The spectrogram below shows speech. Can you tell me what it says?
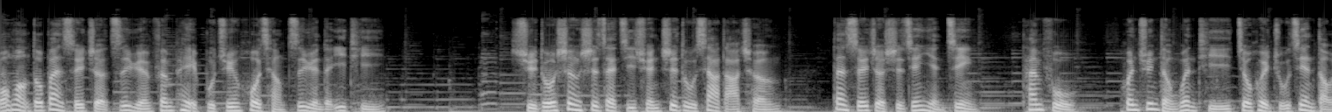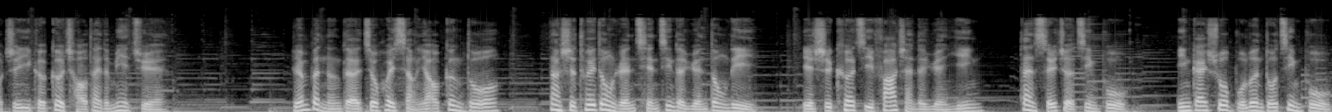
往往都伴随着资源分配不均或抢资源的议题。许多盛世在集权制度下达成，但随着时间演进，贪腐、昏君等问题就会逐渐导致一个个朝代的灭绝。人本能的就会想要更多，那是推动人前进的原动力。也是科技发展的原因，但随着进步，应该说不论多进步，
